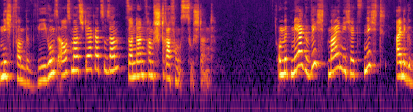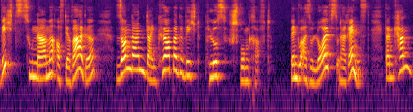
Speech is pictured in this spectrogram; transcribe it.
Nicht vom Bewegungsausmaß stärker zusammen, sondern vom Straffungszustand. Und mit mehr Gewicht meine ich jetzt nicht eine Gewichtszunahme auf der Waage, sondern dein Körpergewicht plus Schwungkraft. Wenn du also läufst oder rennst, dann kann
